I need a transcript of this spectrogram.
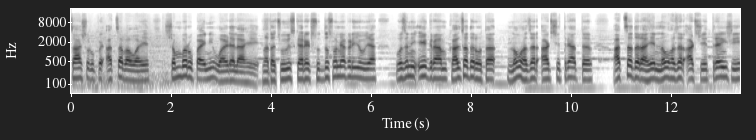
सहाशे रुपये आजचा भाव आहे. शंभर रुपयांनी वाढलेला आहे. आता चोवीस कॅरेट शुद्ध सोन्याकडे येऊया. वजनी एक ग्राम कालचा दर होता नऊ हजार आठशे त्र्याहत्तर. आजचा दर आहे नऊ हजार आठशे त्र्याऐंशी.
